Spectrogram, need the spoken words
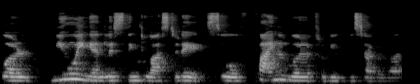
who are viewing and listening to us today. So final word from you, Mr. Agarwal.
